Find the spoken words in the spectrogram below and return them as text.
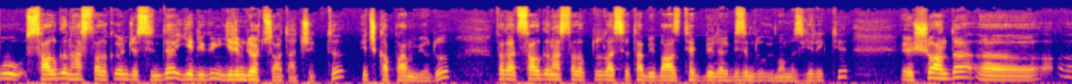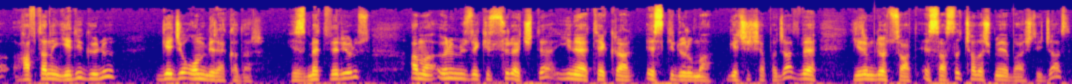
bu salgın hastalık öncesinde 7 gün 24 saat açıktı. Hiç kapanmıyordu. Fakat salgın hastalık dolayısıyla tabii bazı tedbirler bizim de uymamız gerekti. E, şu anda haftanın 7 günü gece 11'e kadar hizmet veriyoruz. Ama önümüzdeki süreçte yine tekrar eski duruma geçiş yapacağız ve 24 saat esaslı çalışmaya başlayacağız.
